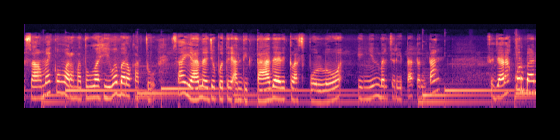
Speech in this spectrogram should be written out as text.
Assalamualaikum warahmatullahi wabarakatuh. Saya Najwa Putri Andita dari kelas 10 Ingin bercerita tentang sejarah kurban.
